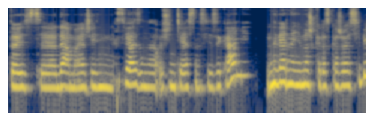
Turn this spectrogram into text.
То есть, uh, да, моя жизнь связана очень тесно с языками. Наверное, немножко расскажу о себе.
